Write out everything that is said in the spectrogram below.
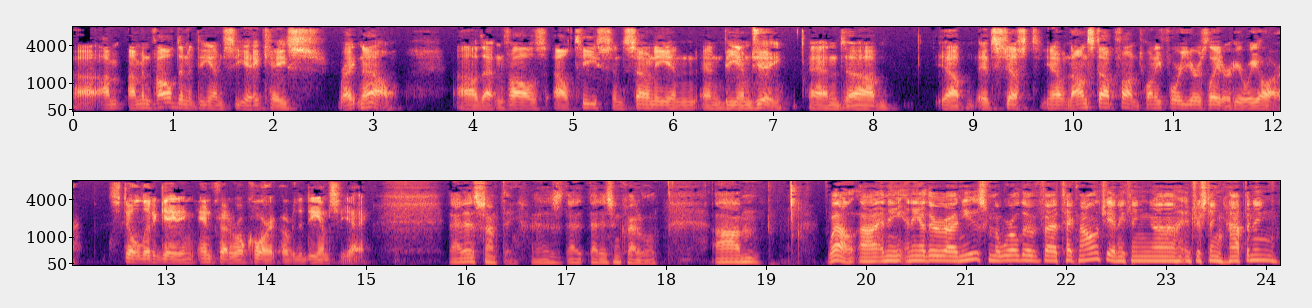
uh, I'm I'm involved in a DMCA case right now uh, that involves Altice and Sony and and BMG. And um, yeah, it's just you know nonstop fun. 24 years later, here we are still litigating in federal court over the DMCA. That is something. That is that that is incredible. Um, well, uh, any any other uh, news from the world of uh, technology? Anything uh, interesting happening?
